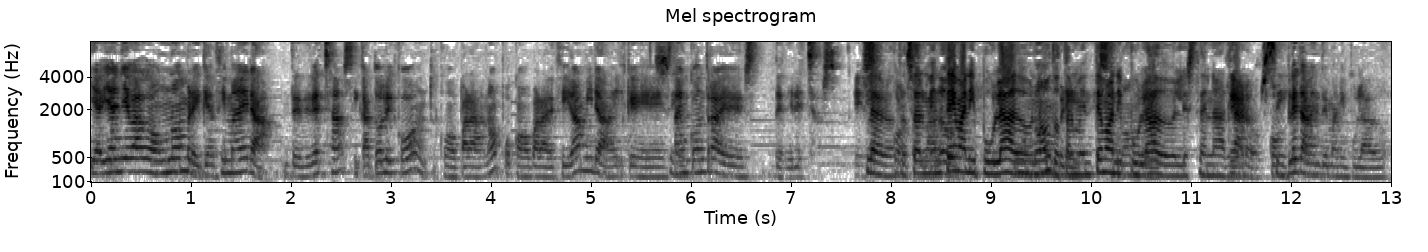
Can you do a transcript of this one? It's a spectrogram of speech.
y habían llevado a un hombre que encima era de derechas y católico, como para, ¿no? Pues como para decir, ah, mira, el que está en contra es de derechas. Claro, totalmente manipulado, ¿no? totalmente manipulado el escenario. Claro, completamente manipulado.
